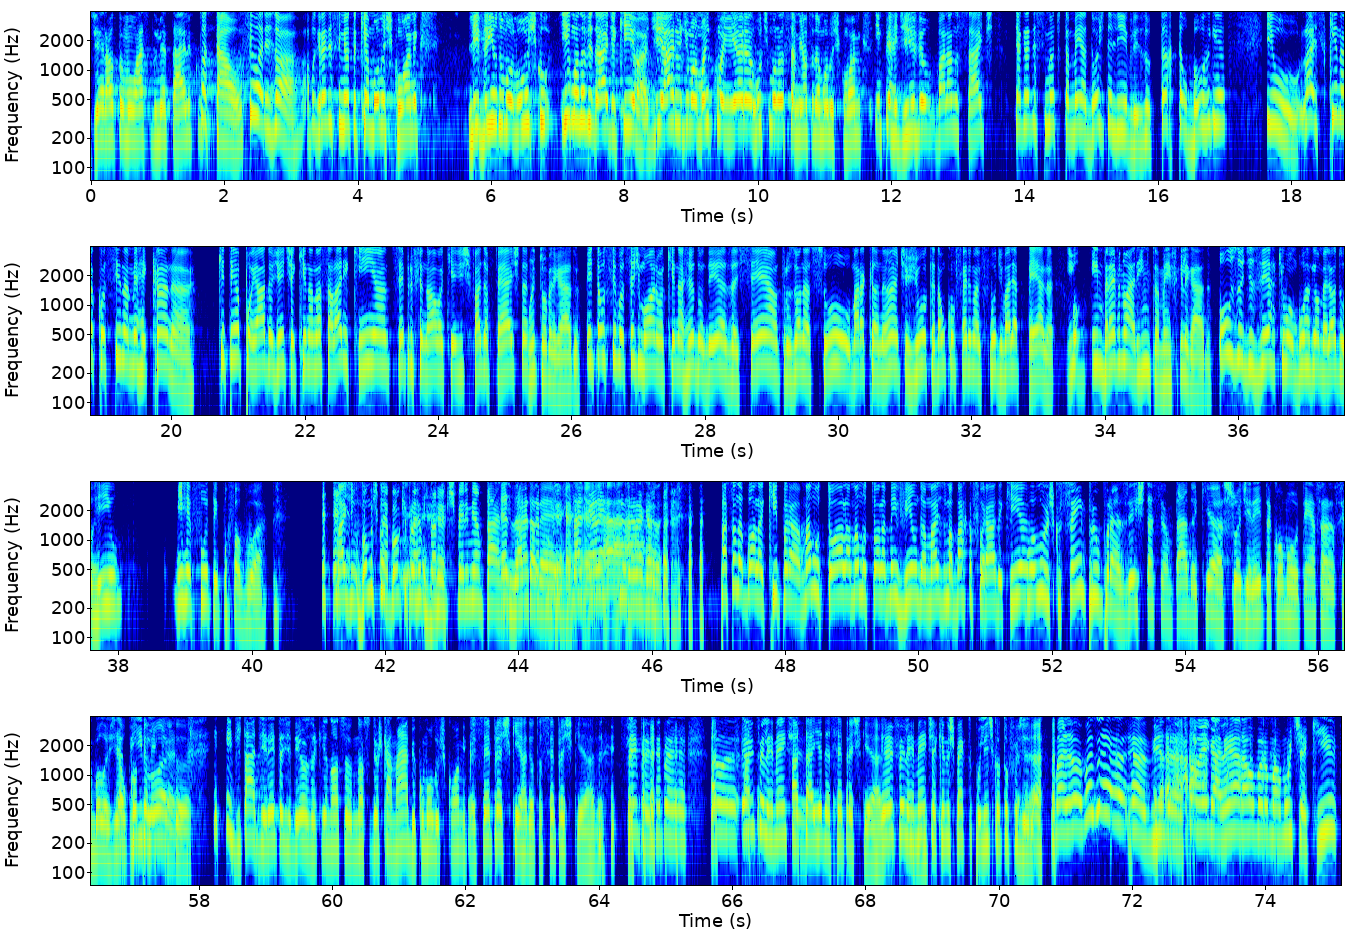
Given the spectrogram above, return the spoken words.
Geral tomou um ácido metálico. Total. Senhores, ó, agradecimento aqui a Molos Comics, livrinho do Molusco e uma novidade aqui, ó, Diário de uma Mãe Conheira, último lançamento da Molos Comics, imperdível, vai lá no site. E agradecimento também a dois deliveries, o Turtle Burger e o La Esquina Cocina Americana, que tem apoiado a gente aqui na nossa lariquinha, sempre final aqui a gente faz a festa. Muito obrigado. Então, se vocês moram aqui na Redondezas, Centro, Zona Sul, Maracanã, Tijuca, dá um confere no iFood, vale a pena. Em, Ou- em breve no Arim também, fique ligado. ouso dizer que o hambúrguer é o melhor do Rio. Me refutem, por favor. Mas vamos... É bom que pra refutar tem que experimentar, né? Então Exatamente. essa é publicidade garantida, né, cara? Passando a bola aqui para Mamutola. Mamutola, bem-vindo a mais uma Barca Furada aqui. Molusco, sempre um prazer estar sentado aqui à sua direita, como tem essa simbologia É o bíblica copiloto. de estar à direita de Deus aqui, nosso, nosso Deus canábico, Molus É Comics. sempre à esquerda, eu tô sempre à esquerda. Sempre, sempre. Eu, eu, A- a- infelizmente. A saída é sempre à esquerda. Eu, infelizmente, aqui no espectro político eu tô fudido. Mas, eu- mas é, é a vida. Fala aí, galera. Álvaro Mamute aqui.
